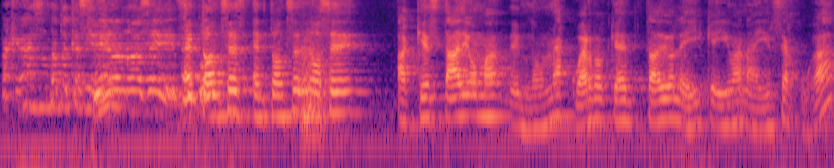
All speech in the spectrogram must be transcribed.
¿Para qué ganas un vato que hace Sí. dinero no hace? Entonces, entonces no sé a qué estadio más, eh, no me acuerdo qué estadio leí que iban a irse a jugar.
